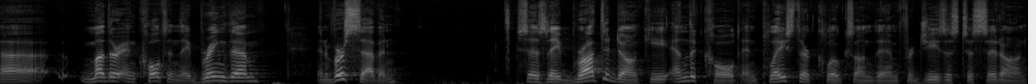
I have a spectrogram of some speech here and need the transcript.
uh, mother and colt and they bring them. And in verse 7 says they brought the donkey and the colt and placed their cloaks on them for Jesus to sit on.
